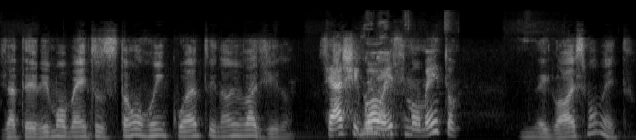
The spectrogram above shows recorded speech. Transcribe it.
Já teve momentos tão ruins quanto e não invadiram. Você acha igual a Verdade. esse momento? Igual a esse momento.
